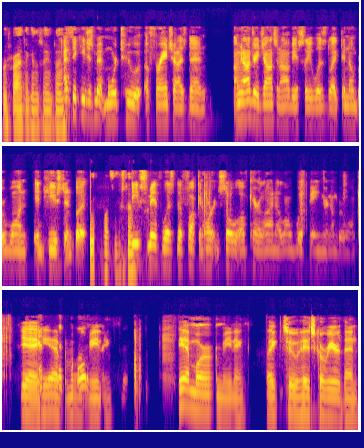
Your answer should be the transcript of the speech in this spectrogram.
was probably thinking the same thing. I think he just meant more to a franchise than. I mean, Andre Johnson obviously was like the number one in Houston, but Houston? Steve Smith was the fucking heart and soul of Carolina, along with being your number one. yeah, And he had more Baltimore. meaning. He had more meaning, like to his career than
